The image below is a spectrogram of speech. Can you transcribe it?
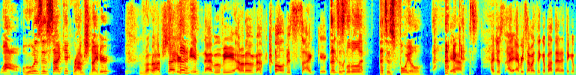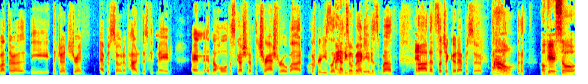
Wow, who was his sidekick? Rob Schneider. Ro- Rob Schneider's in that movie. I don't know if I would call him his sidekick. That's He's his little. la- That's his foil. I Yeah. guess. I just I, every time I think about that, I think about the the the Judge Dredd episode of how did this get made, and and the whole discussion of the trash robot where he's like I need got to go back spaghetti in and- his mouth. Yeah. Uh, that's such a good episode. Wow. Okay, so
